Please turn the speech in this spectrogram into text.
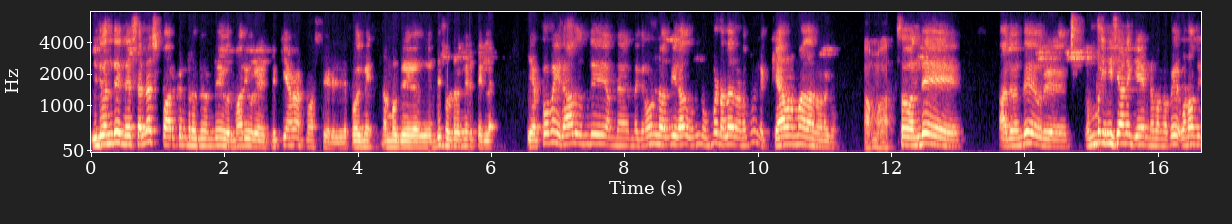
இது வந்து இந்த செல்லஸ் பார்க்ன்றது வந்து ஒரு மாதிரி ஒரு ட்ரிக்கியான அட்மாஸ்பியர் இது எப்போதுமே. நமக்கு அது எப்படி சொல்றதுன்னு தெரியல. எப்பவுமே ஏதாவது வந்து அந்த அந்த கிரவுண்ட்ல வந்து ஏதாவது ஒண்ணு ரொம்ப நல்லது நடக்கும் இல்ல கேவலமா ஏதாவது நடக்கும். ஆமா. சோ வந்து அது வந்து ஒரு ரொம்ப ஈஸியான கேம் நம்ம அங்க போய் one of the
